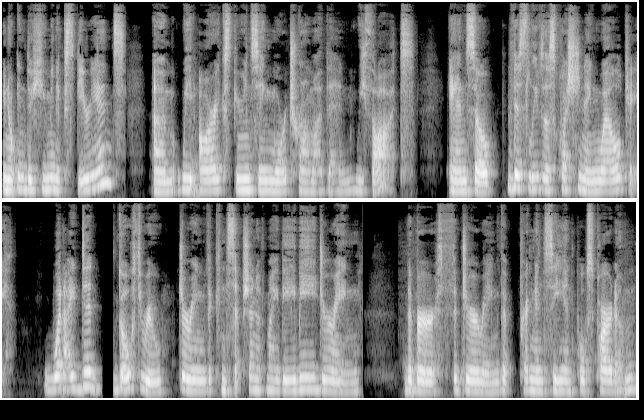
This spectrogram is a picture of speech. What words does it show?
you know, in the human experience, um, we are experiencing more trauma than we thought. And so this leaves us questioning well, okay, what I did go through during the conception of my baby, during the birth, during the pregnancy and postpartum,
